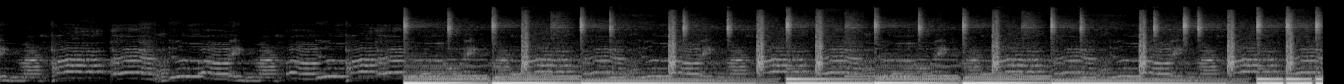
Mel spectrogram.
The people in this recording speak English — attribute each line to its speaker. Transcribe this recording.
Speaker 1: make my heart, you my heart.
